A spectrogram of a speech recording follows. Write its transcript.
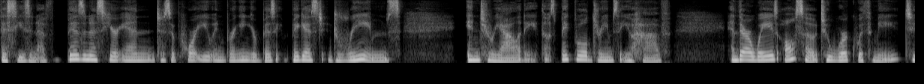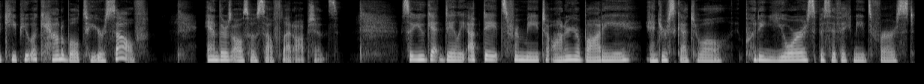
the season of business you're in to support you in bringing your biggest dreams into reality, those big, bold dreams that you have. And there are ways also to work with me to keep you accountable to yourself. And there's also self led options. So you get daily updates from me to honor your body and your schedule, putting your specific needs first.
